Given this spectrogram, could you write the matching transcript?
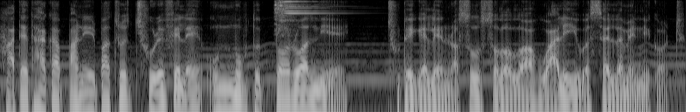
হাতে থাকা পানির পাত্র ছুঁড়ে ফেলে উন্মুক্ত তরোয়াল নিয়ে ছুটে গেলেন রসুল সাল্লু আলী ওয়াসাল্লামের নিকট।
